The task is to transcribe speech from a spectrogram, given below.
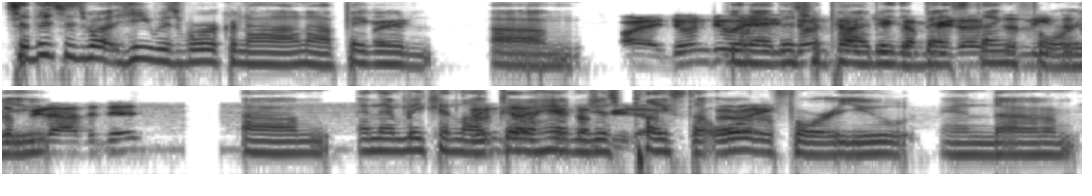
so this is what he was working on i figured um All right. Don't do You know, anything. this Don't would probably be the best thing for you. computer as it is. um and then we can like Don't go ahead and just place the order right. for you and um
